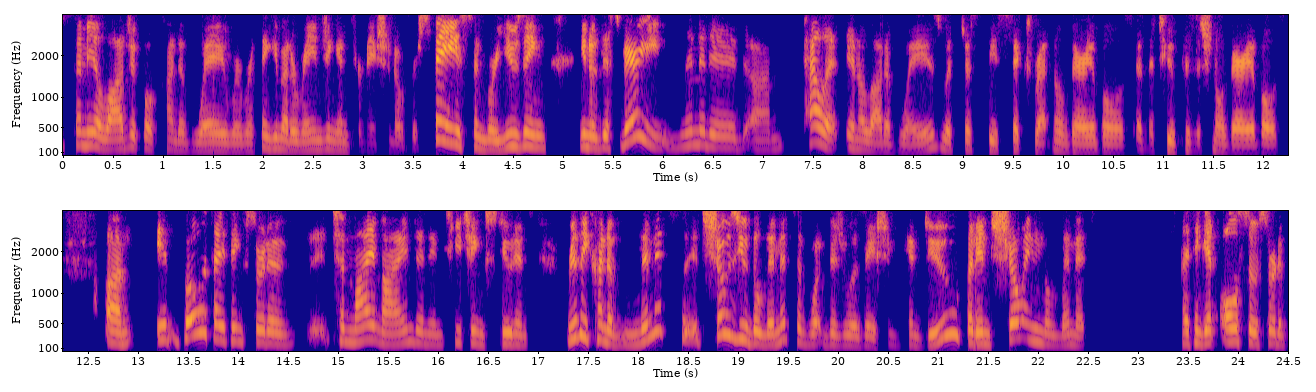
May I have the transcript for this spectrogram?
semiological kind of way where we're thinking about arranging information over space and we're using you know this very limited um, palette in a lot of ways with just these six retinal variables and the two positional variables. Um, it both i think sort of to my mind and in teaching students really kind of limits it shows you the limits of what visualization can do but in showing the limits i think it also sort of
